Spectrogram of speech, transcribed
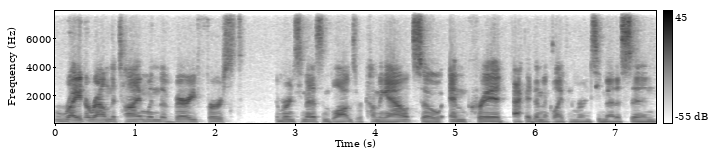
right around the time when the very first emergency medicine blogs were coming out. So EMCrit, Academic Life in Emergency Medicine,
